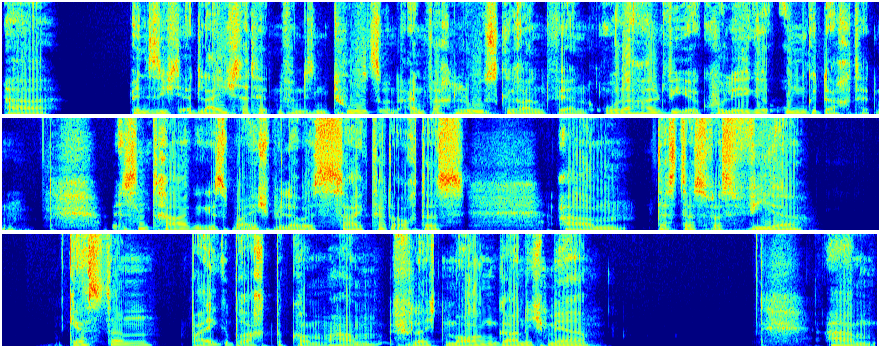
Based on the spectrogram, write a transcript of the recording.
äh, wenn sie sich erleichtert hätten von diesen Tools und einfach losgerannt wären oder halt wie ihr Kollege umgedacht hätten. Ist ein tragisches Beispiel, aber es zeigt halt auch, dass, ähm, dass das, was wir gestern beigebracht bekommen haben, vielleicht morgen gar nicht mehr ähm,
